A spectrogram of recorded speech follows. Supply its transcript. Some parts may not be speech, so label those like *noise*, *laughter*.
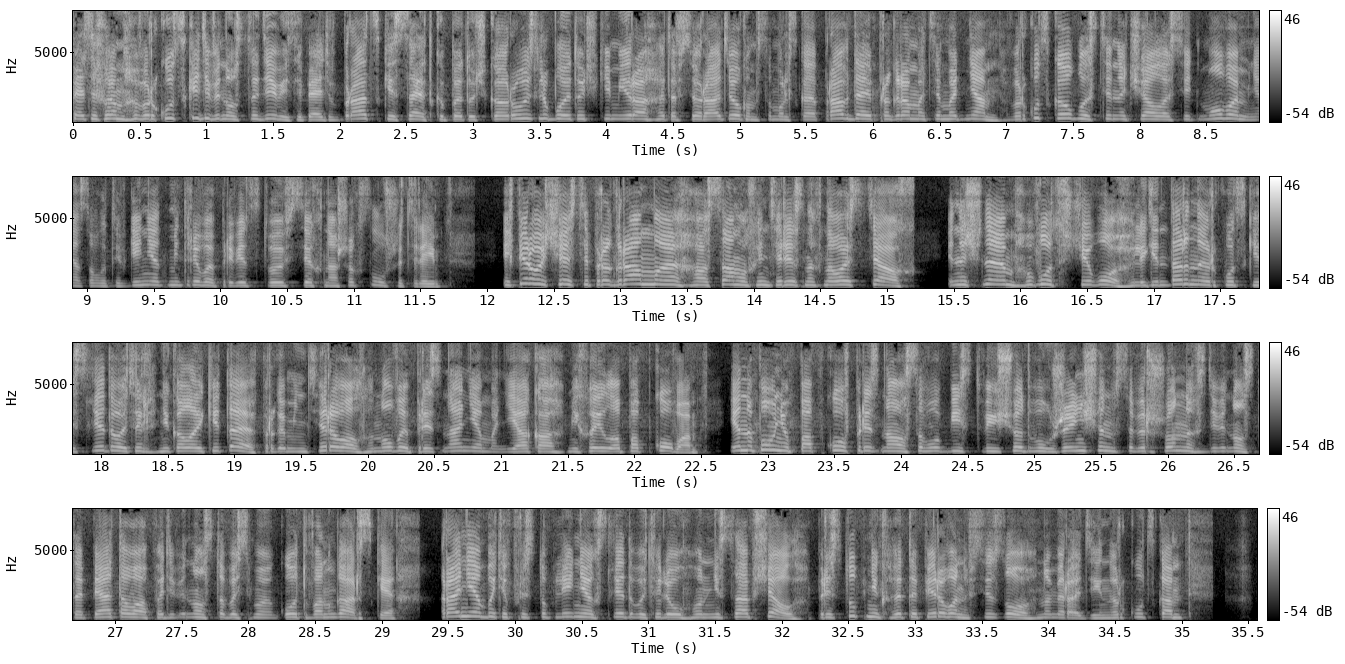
91,5 FM в Иркутске, 99,5 в Братске, сайт kp.ру из любой точки мира. Это все радио «Комсомольская правда» и программа «Тема дня». В Иркутской области начало седьмого. Меня зовут Евгения Дмитриева. Приветствую всех наших слушателей. И в первой части программы о самых интересных новостях. И начинаем вот с чего. Легендарный иркутский исследователь Николай Китаев прокомментировал новое признание маньяка Михаила Попкова. Я напомню, Попков признался в убийстве еще двух женщин, совершенных с 95 по 98 год в Ангарске. Ранее об этих преступлениях следователю он не сообщал. Преступник этапирован в СИЗО номер один Иркутска.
